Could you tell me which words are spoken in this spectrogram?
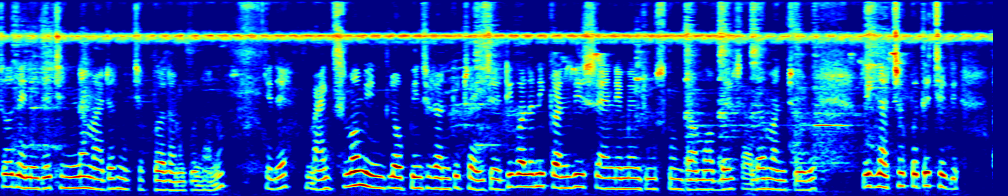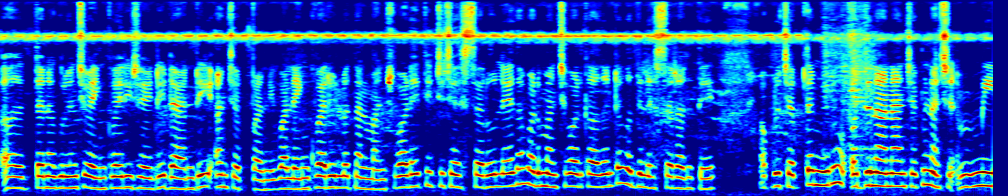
సో నేను ఇదే చిన్న మ్యాటర్ మీకు చెప్పాలనుకున్నాను. ఇదే మ్యాక్సిమం ఇంట్లో ఒప్పించడానికి ట్రై చేయండి. వాళ్ళని కన్విన్స్ చేయండి. మేము చూసుకుంటాము. అబ్బాయి చాలా మంచోడు. మీకు నచ్చకపోతే చె తన గురించి ఎంక్వైరీ చేయండి డాండీ అని చెప్పండి. వాళ్ళ ఎంక్వైరీలో తను మంచివాడైతే ఇచ్చి చేస్తారు లేదా వాడు మంచివాడు కాదంటే వదిలేస్తారు అంతే. అప్పుడు చెప్తే మీరు వద్దు నాన్న అని చెప్పి నచ్చ మీ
